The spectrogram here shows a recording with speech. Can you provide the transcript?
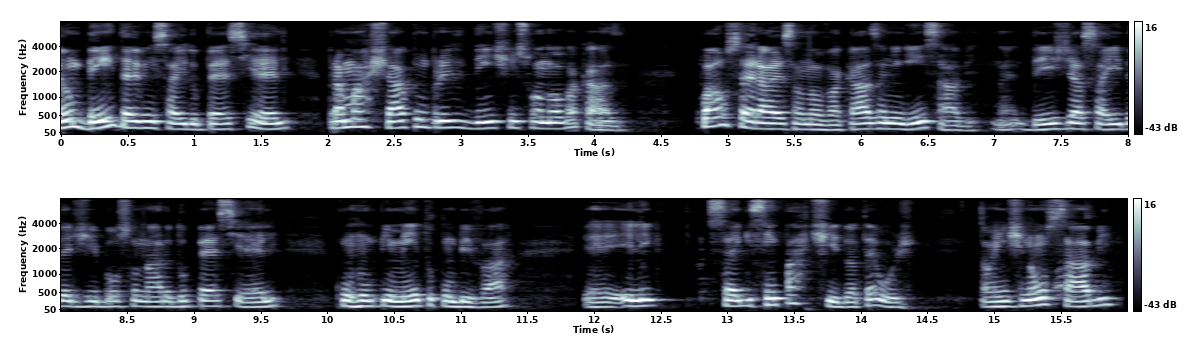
também devem sair do PSL para marchar com o presidente em sua nova casa. Qual será essa nova casa, ninguém sabe. Né? Desde a saída de Bolsonaro do PSL, com rompimento com o Bivar, é, ele segue sem partido até hoje. Então a gente não sabe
